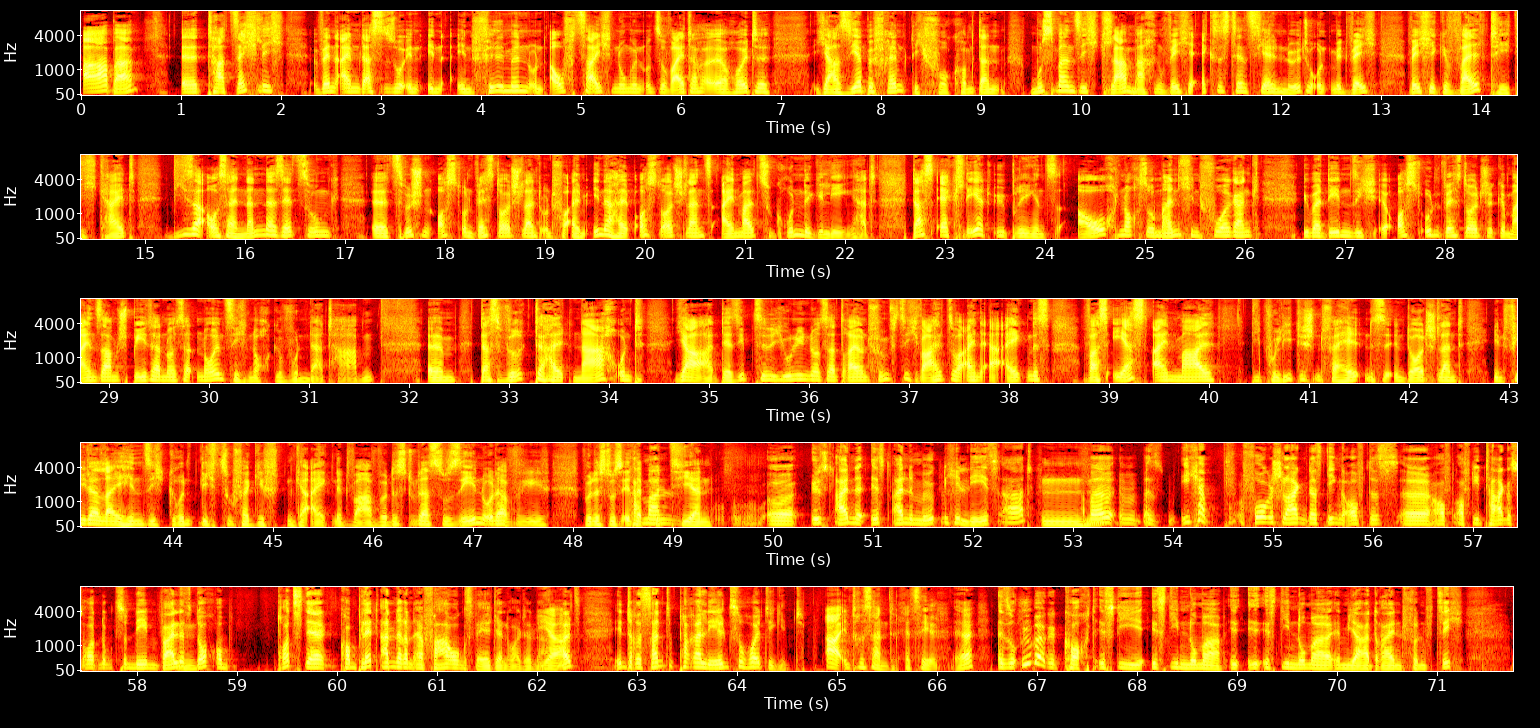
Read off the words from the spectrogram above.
Aber äh, tatsächlich, wenn einem das so in, in, in Filmen und Aufzeichnungen und so weiter äh, heute ja sehr befremdlich vorkommt, dann muss man sich klar machen, welche existenziellen Nöte und mit welch, welche Gewalttätigkeit diese Auseinandersetzung äh, zwischen Ost- und Westdeutschland und vor allem innerhalb Ostdeutschlands einmal zugrunde gelegen hat. Das erklärt übrigens auch noch so manchen Vorgang, über den sich äh, Ost- und Westdeutsche gemeinsam später 1990 noch gewundert haben. Ähm, das wirkte halt nach und ja, der 17. Juni 1953 war halt so ein Ereignis, was erst einmal die politischen Verhältnisse in Deutschland in vielerlei Hinsicht gründlich zu vergiften geeignet war. Würdest du das so sehen oder wie würdest du es interpretieren? Man, äh, ist eine ist eine mögliche Lesart, mhm. aber äh, ich habe vorgeschlagen, das Ding auf das äh, auf auf die Tagesordnung zu nehmen, weil mhm. es doch ob trotz der komplett anderen Erfahrungswelt der Leute damals ja. interessante Parallelen zu heute gibt. Ah, interessant. Erzähl. Ja, also übergekocht ist die, ist die Nummer, ist die Nummer im Jahr 53.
